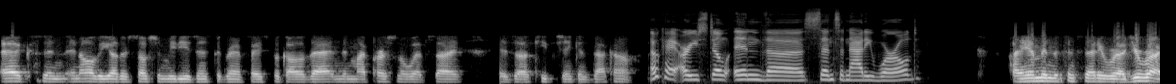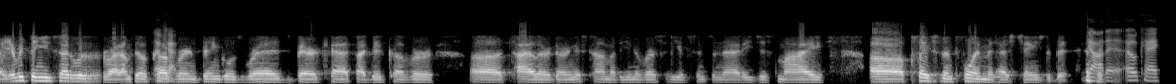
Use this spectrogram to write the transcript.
X and, and all the other social medias, Instagram, Facebook, all of that. And then my personal website is uh, keithjenkins.com. Okay. Are you still in the Cincinnati world? I am in the Cincinnati world. You're right. Everything you said was right. I'm still Okay. covering Bengals, Reds, Bearcats. I did cover uh, Tyler during his time at the University of Cincinnati. Just my uh, place of employment has changed a bit. Got it. Okay.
